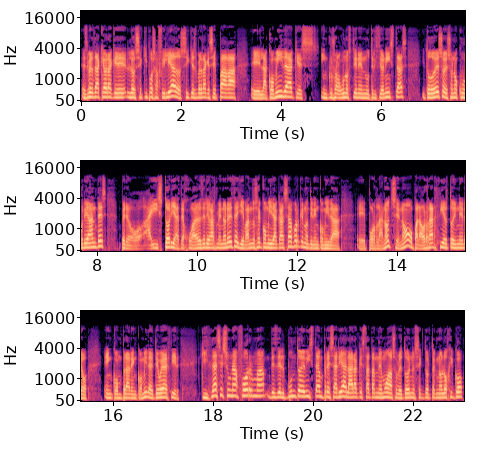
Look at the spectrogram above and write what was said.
es verdad que ahora que los equipos afiliados sí que es verdad que se paga eh, la comida, que es, incluso algunos tienen nutricionistas y todo eso, eso no ocurría antes, pero hay historias de jugadores de ligas menores de llevándose comida a casa porque no tienen comida eh, por la noche, ¿no? O para ahorrar cierto dinero en comprar en comida te voy a decir, quizás es una forma, desde el punto de vista empresarial, ahora que está tan de moda, sobre todo en el sector tecnológico,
